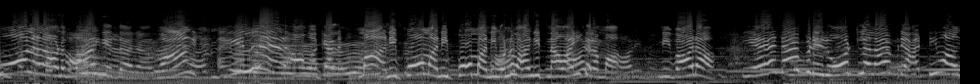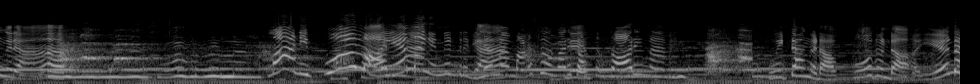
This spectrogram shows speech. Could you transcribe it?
போல நான் உனக்கு வாங்கி தரேன். வாங்கி இல்ல அவன் கிளம்பா நீ போமா நீ போமா நீ ஒண்ணு வாங்கிட்டு நான் வாங்கி தரேம்மா. நீ வாடா. ஏன்டா இப்படி ரோட்லலாம் இப்படி அடி வாங்குற? மாதிரி கஷ்டம் சாரி மேம் போயிட்டாங்கடா போதும்டா. ஏன்டா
